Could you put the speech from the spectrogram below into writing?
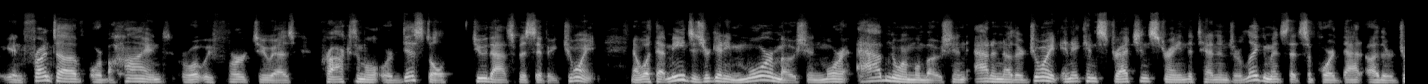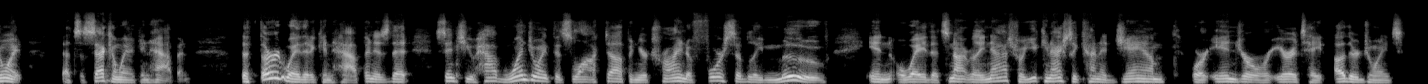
in front of or behind, or what we refer to as proximal or distal to that specific joint. Now, what that means is you're getting more motion, more abnormal motion at another joint, and it can stretch and strain the tendons or ligaments that support that other joint. That's the second way it can happen. The third way that it can happen is that since you have one joint that's locked up and you're trying to forcibly move in a way that's not really natural, you can actually kind of jam or injure or irritate other joints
